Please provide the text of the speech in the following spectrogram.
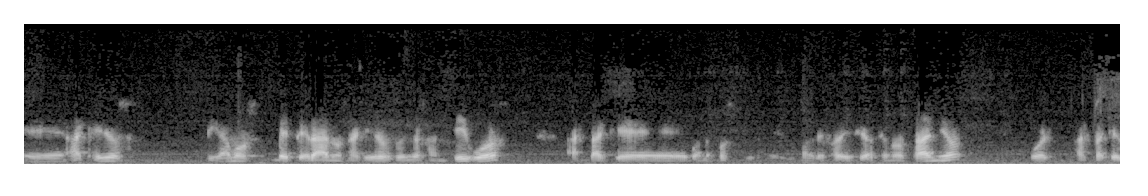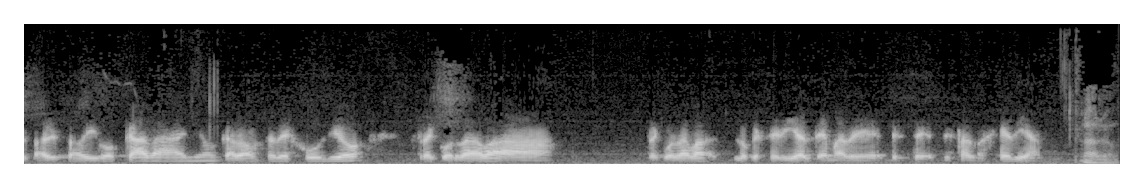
eh, aquellos digamos, veteranos, aquellos dueños antiguos, hasta que, bueno, pues el padre falleció hace unos años, pues hasta que el padre estaba vivo, cada año, cada 11 de julio, recordaba recordaba lo que sería el tema de, de este- de esta tragedia. Claro.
